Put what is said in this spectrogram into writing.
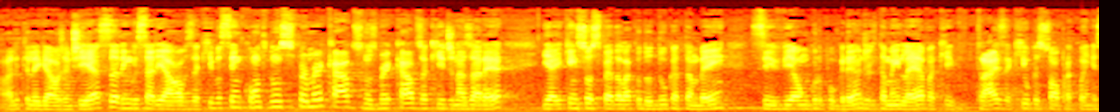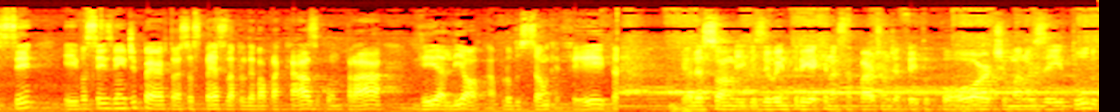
Olha que legal, gente. E essa linguiçaria Alves aqui você encontra nos supermercados, nos mercados aqui de Nazaré. E aí quem se hospeda lá com o Duduca também, se vier um grupo grande, ele também leva aqui, traz aqui o pessoal para conhecer. E aí vocês vêm de perto. Essas peças dá para levar para casa, comprar, ver ali, ó, a produção que é feita. E olha só, amigos, eu entrei aqui nessa parte onde é feito o corte, o manuseio e tudo.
